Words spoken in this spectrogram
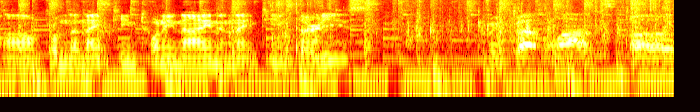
um, from the 1929 and 1930s. We've got lots of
